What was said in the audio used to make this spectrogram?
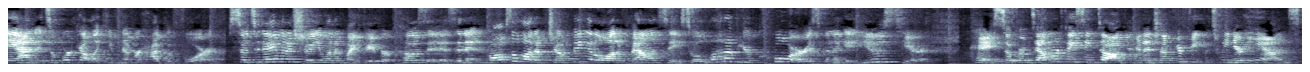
and it's a workout like you've never had before. So today I'm gonna show you one of my favorite poses, and it involves a lot of jumping and a lot of balancing, so a lot of your core is gonna get used here. Okay, so from downward facing dog, you're gonna jump your feet between your hands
